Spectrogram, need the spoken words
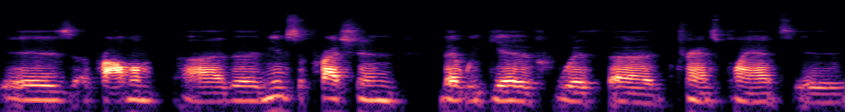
is a problem. Uh, the immune suppression that we give with uh, transplant, it,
